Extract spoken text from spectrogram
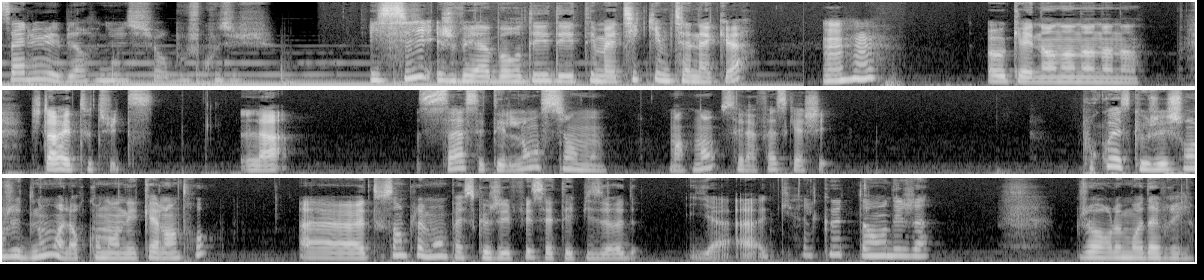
Salut et bienvenue sur Bouche cousue. Ici, je vais aborder des thématiques qui me tiennent à cœur. Mhm. Ok, non, non, non, non, non. Je t'arrête tout de suite. Là, ça c'était l'ancien nom. Maintenant, c'est la face cachée. Pourquoi est-ce que j'ai changé de nom alors qu'on en est qu'à l'intro? Euh, Tout simplement parce que j'ai fait cet épisode il y a quelques temps déjà. Genre le mois d'avril.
